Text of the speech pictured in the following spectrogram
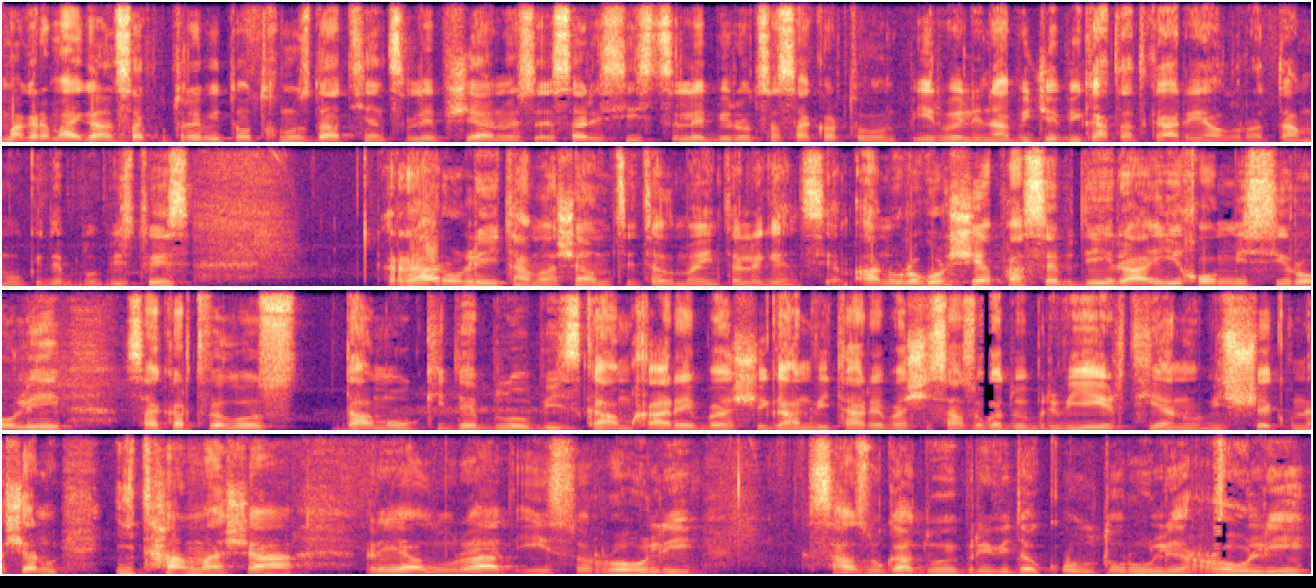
მაგრამ აი განსაკუთრებით 90-იან წლებში, ანუ ეს ეს არის ის წლები, როცა საქართველოს პირველი ნაბიჯები გადადგა რეალურად დამოუკიდებლობისთვის. რა როლი ითამაშა ამ წითელმა ინტელიგენციამ? ანუ როგორ შეაფასებდი, რა იყო მისი როლი საქართველოს დამოუკიდებლობის გამყარებაში, განვითარებაში, საზოგადოებრივი ერთიანობის შექმნაში, ანუ ითამაშა რეალურად ის როლი საზოგადოებრივი და კულტურული როლი,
